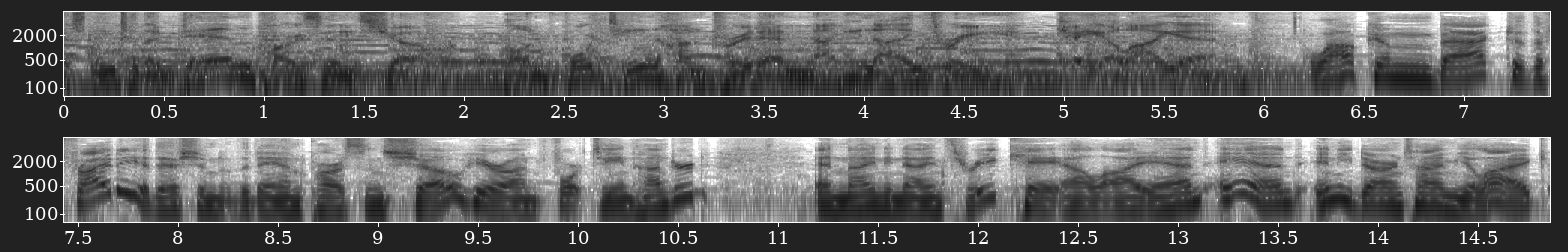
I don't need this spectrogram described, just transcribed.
You're listening to The Dan Parsons Show on 1499.3 KLIN. Welcome back to the Friday edition of the Dan Parsons Show here on 1400 and 99.3 KLIN and any darn time you like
